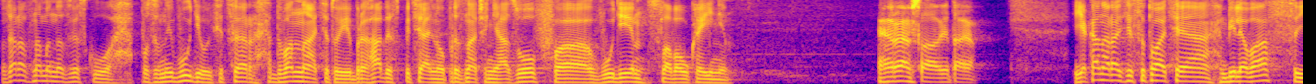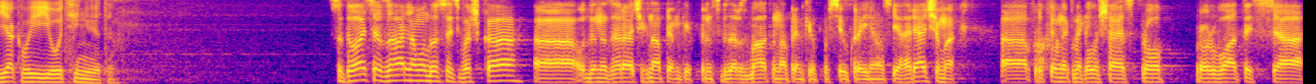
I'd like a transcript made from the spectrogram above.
Зараз з нами на зв'язку позивний Вуді, офіцер 12-ї бригади спеціального призначення Азов. Е, Вуді, слава Україні. Героям слава вітаю. Яка наразі ситуація біля вас? Як ви її оцінюєте? Ситуація в загальному досить важка. Е, Один із гарячих напрямків, в принципі, зараз багато напрямків по всій Україні у нас є гарячими. Е, Противник не полишає спроб прорватися,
